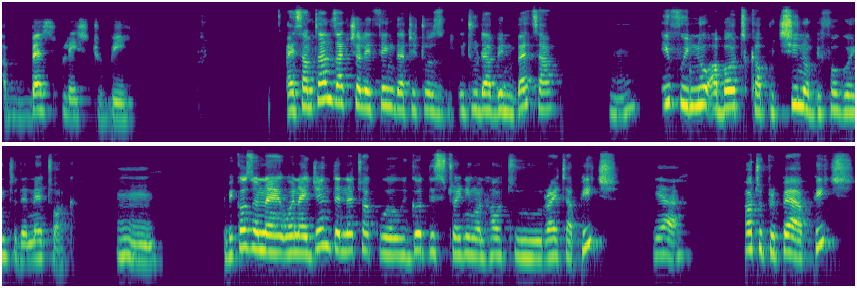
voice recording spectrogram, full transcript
a best place to be. I sometimes actually think that it was it would have been better Mhm. if we knew about cappuccino before going to the network. Mm, Because when I when I joined the network, where we got this training on how to write a pitch, yeah, how to prepare a pitch.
